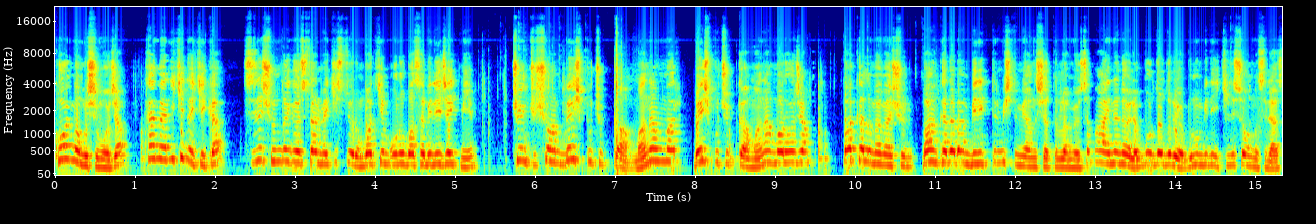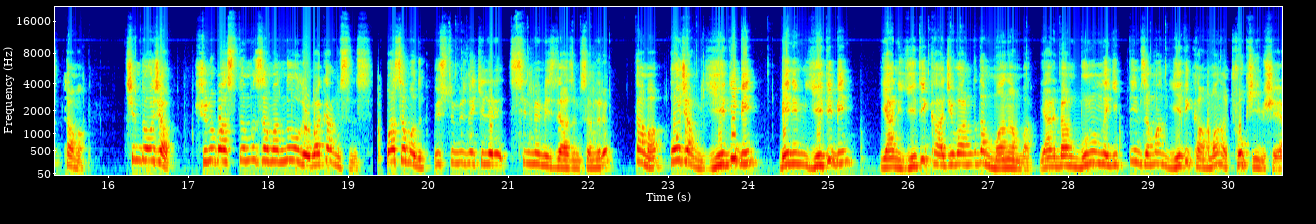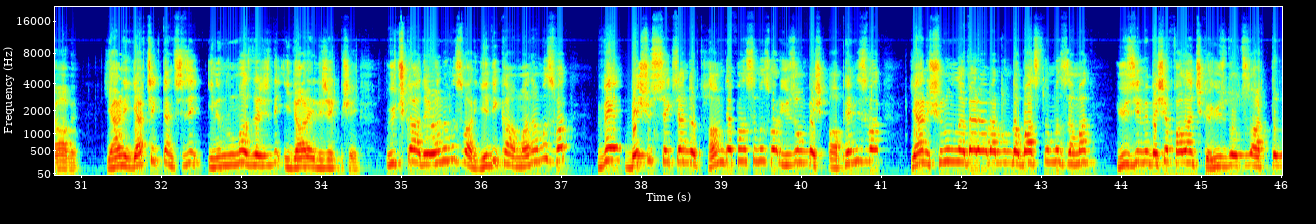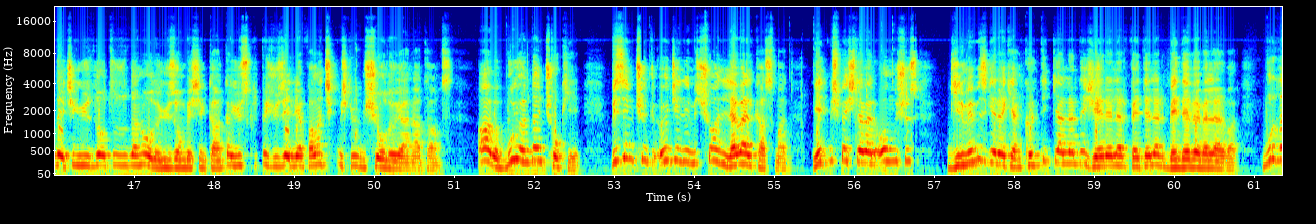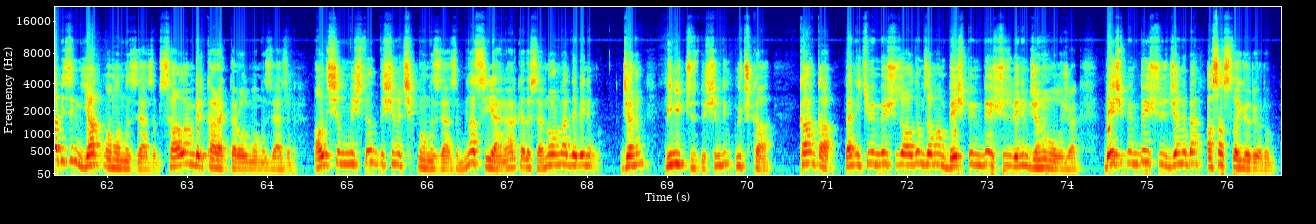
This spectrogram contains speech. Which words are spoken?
Koymamışım hocam. Hemen 2 dakika size şunu da göstermek istiyorum. Bakayım onu basabilecek miyim? Çünkü şu an 5.5K manam var. 5.5K manam var hocam. Bakalım hemen şu bankada ben biriktirmiştim yanlış hatırlamıyorsam. Aynen öyle. Burada duruyor. Bunun bir de ikilisi olması lazım. Tamam. Şimdi hocam şunu bastığımız zaman ne oluyor bakar mısınız? Basamadık. Üstümüzdekileri silmemiz lazım sanırım. Tamam. Hocam 7000 benim 7000 yani 7K civarında da manam var. Yani ben bununla gittiğim zaman 7K mana çok iyi bir şey abi. Yani gerçekten sizi inanılmaz derecede idare edecek bir şey. 3K devranımız var, 7K manamız var ve 584 ham defansımız var, 115 AP'miz var. Yani şununla beraber bunu da bastığımız zaman 125'e falan çıkıyor. %30 arttırdığı için %30'u da ne oluyor 115'in kanka? 145-150'ye falan çıkmış gibi bir şey oluyor yani hatamız. Abi bu yönden çok iyi. Bizim çünkü önceliğimiz şu an level kasmak. 75 level olmuşuz. Girmemiz gereken kritik yerlerde JR'ler, FT'ler, BDV'ler var. Burada bizim yatmamamız lazım. Sağlam bir karakter olmamız lazım. Alışılmışlığın dışına çıkmamız lazım. Nasıl yani arkadaşlar? Normalde benim canım 1300'dü. Şimdi 3K. Kanka ben 2500 aldığım zaman 5500 benim canım olacak. 5500 canı ben Asas'la görüyorum.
